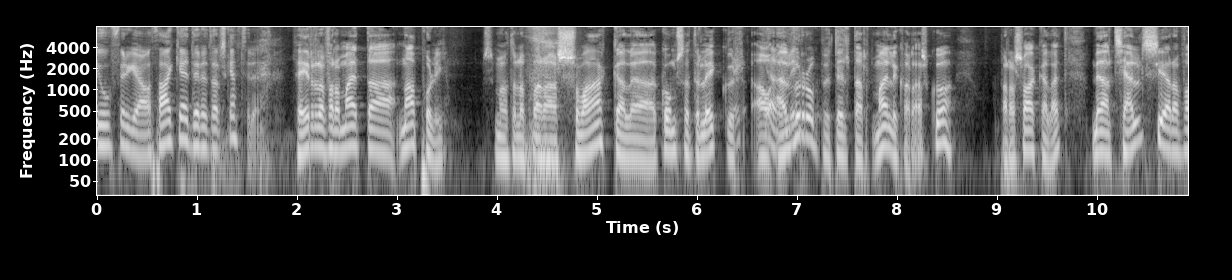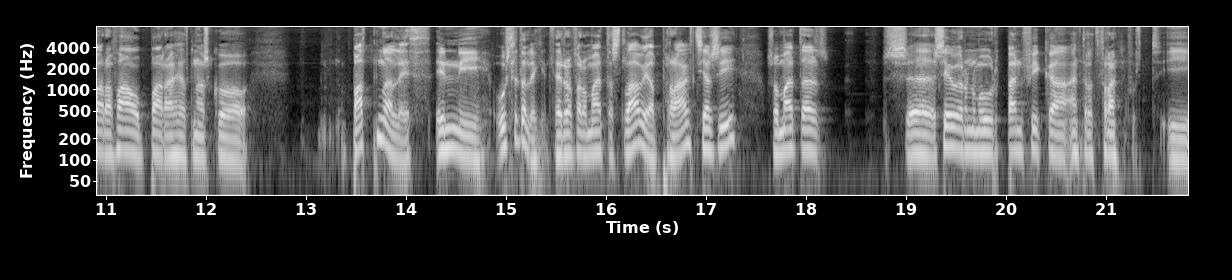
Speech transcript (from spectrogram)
jú, fyrir ekki á, það getur þetta skemmtilegt. Þeir eru að fara að mæta Napoli sem er náttúrulega bara svakalega gómsættur leikur á. Evrópudeildar mælikvarða sko, bara svakalegt meðan Chelsea er að fara að fá bara hérna sko batnalið inn í úrslitaleikin þeir eru að fara að mæta Slavia Prag Chelsea svo mæta uh, sigurunum úr Benfica Eintracht Frankfurt í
